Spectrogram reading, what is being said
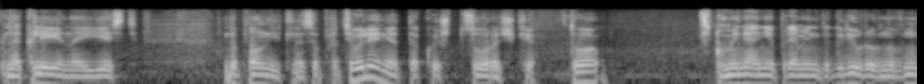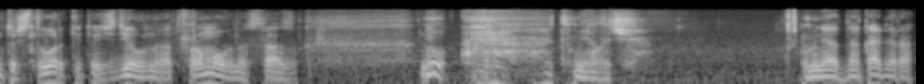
наклеено и есть дополнительное сопротивление от такой створочки, то у меня они прям интегрированы внутрь створки, то есть сделаны, отформованы сразу. Ну, это мелочь. У меня одна камера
